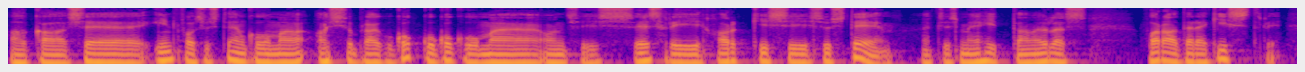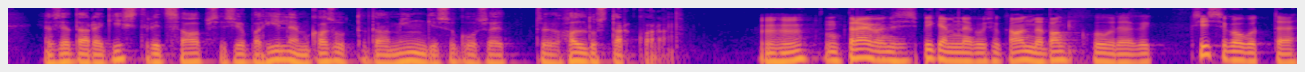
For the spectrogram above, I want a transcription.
aga see infosüsteem, kuhu me asju praegu kokku kogume, on siis Esri ArcGIS-i süsteem, ehk siis me ehitame üles varade registri ja seda registrit saab siis juba hiljem kasutada mingisugused haldustarkvarad mm. -hmm. praegu on siis pigem nagu niisugune andmepank, kuhu te kõik sisse kogute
